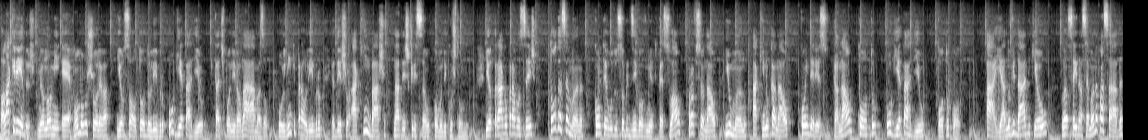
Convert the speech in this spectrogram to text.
Olá, queridos! Meu nome é Rômulo Scholeva e eu sou autor do livro O Guia Tardio, que está disponível na Amazon. O link para o livro eu deixo aqui embaixo na descrição, como de costume. E eu trago para vocês toda semana conteúdo sobre desenvolvimento pessoal, profissional e humano aqui no canal, com o endereço canal.oguiatardio.com. Ah, e a novidade que eu lancei na semana passada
